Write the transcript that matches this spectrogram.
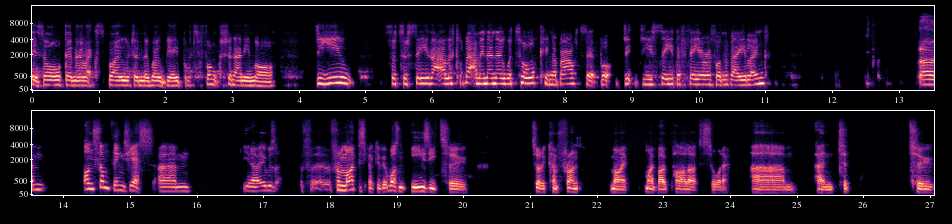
it's all going to explode and they won't be able to function anymore. Do you sort of see that a little bit? I mean, I know we're talking about it, but do, do you see the fear of unveiling? Um, on some things, yes. Um, you know, it was from my perspective, it wasn't easy to sort of confront my my bipolar disorder um, and to to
